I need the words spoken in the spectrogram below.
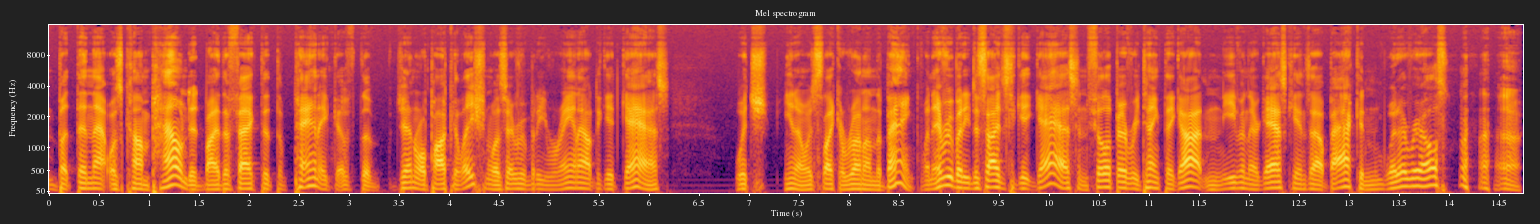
But then that was compounded by the fact that the panic of the general population was everybody ran out to get gas, which you know it's like a run on the bank. When everybody decides to get gas and fill up every tank they got, and even their gas cans out back and whatever else,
